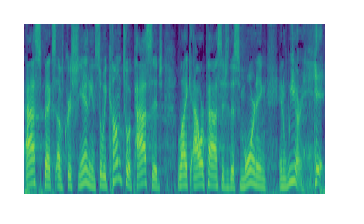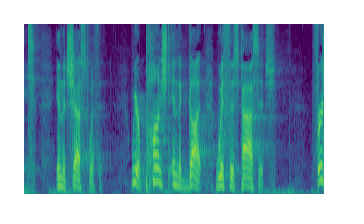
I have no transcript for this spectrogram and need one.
aspects of Christianity. And so we come to a passage like our passage this morning, and we are hit in the chest with it. We are punched in the gut with this passage. 1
